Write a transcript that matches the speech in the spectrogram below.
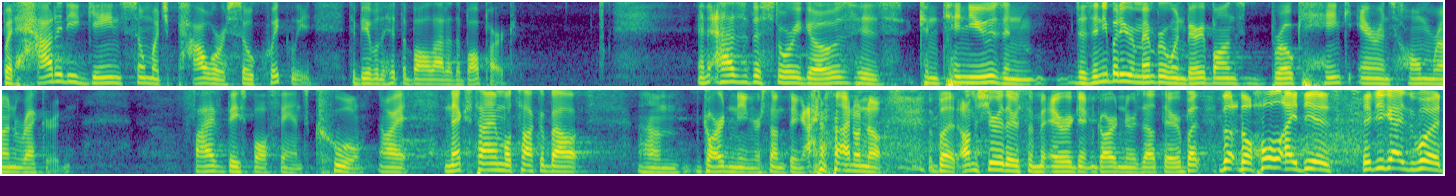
but how did he gain so much power so quickly to be able to hit the ball out of the ballpark? And as the story goes, his continues, and does anybody remember when Barry Bonds broke Hank Aaron's home run record? Five baseball fans. Cool. All right. Next time we'll talk about um, gardening or something. I don't, I don't know. But I'm sure there's some arrogant gardeners out there. But the, the whole idea is if you guys would,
